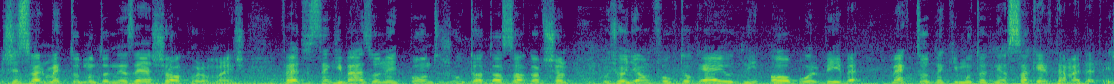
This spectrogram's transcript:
És ezt már meg tud mutatni az első alkalommal is. Fel tudsz neki vázolni egy pontos utat azzal kapcsolatban, hogy hogyan fogtok eljutni A-ból B-be. Meg tud neki mutatni a szakértelmedet, és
